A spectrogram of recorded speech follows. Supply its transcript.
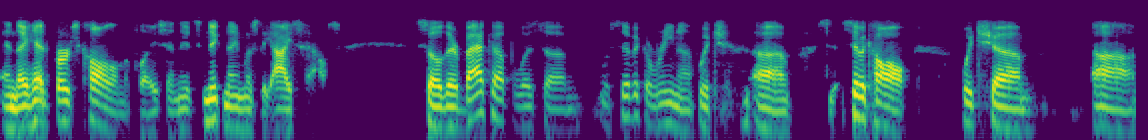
and they had first call on the place, and its nickname was the Ice House. So their backup was um, was Civic Arena, which uh, Civic Hall, which um, uh,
